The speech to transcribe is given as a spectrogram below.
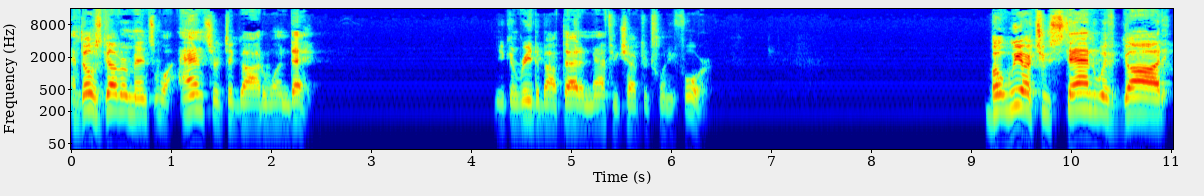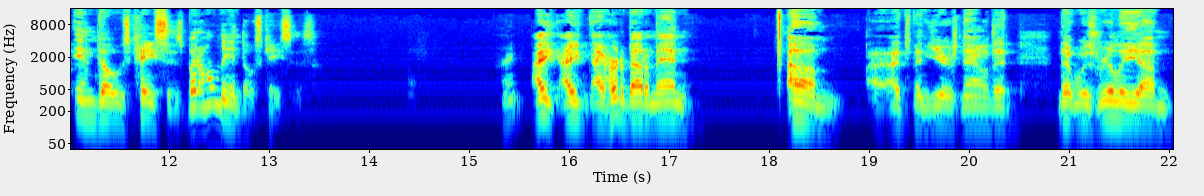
And those governments will answer to God one day. You can read about that in Matthew chapter 24. But we are to stand with God in those cases, but only in those cases. Right? I, I, I heard about a man, um, it's been years now, that, that was really, um,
